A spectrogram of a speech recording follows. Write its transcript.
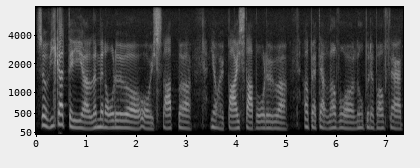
So if you got the uh, limit order or, or a stop, uh, you know, a buy stop order up at that level or a little bit above that,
